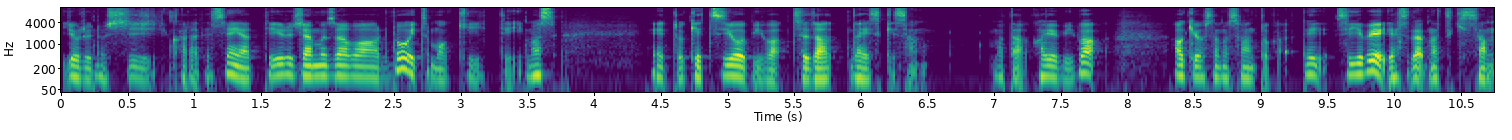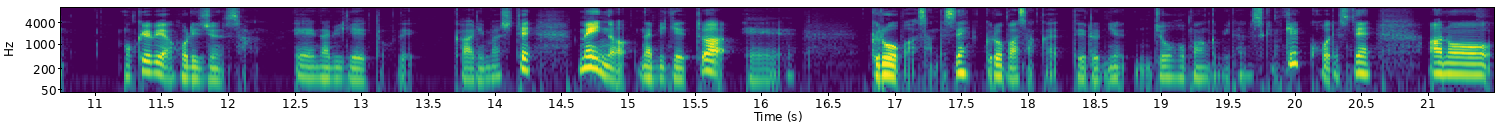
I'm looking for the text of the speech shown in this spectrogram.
夜の7時からですね、やっているジャム・ザ・ワールドをいつも聞いています。えっと、月曜日は津田大介さん、また火曜日は青木治さんとか、で水曜日は安田夏樹さん、木曜日は堀潤さん、えー、ナビゲートでがありまして、メインのナビゲートは、えー、グローバーさんですね。グローバーさんがやっている情報番組なんですけど、結構ですね、あの、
